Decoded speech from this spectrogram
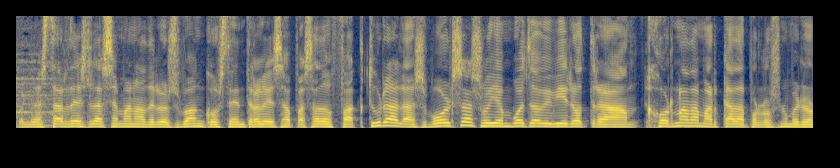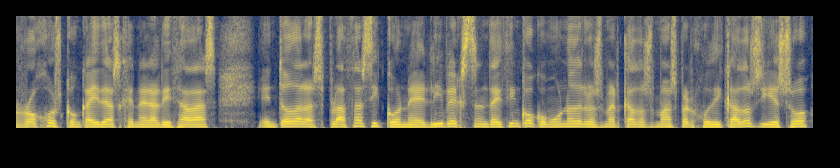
Buenas tardes. La semana de los bancos centrales ha pasado factura a las bolsas. Hoy han vuelto a vivir otra jornada marcada por los números rojos con caídas generalizadas en todas las plazas y con el IBEX 35 como uno de los mercados más perjudicados y eso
